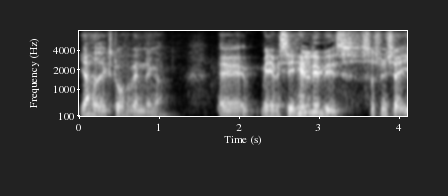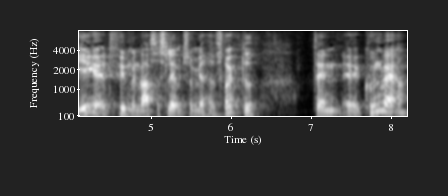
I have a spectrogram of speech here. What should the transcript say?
jeg havde ikke store forventninger. Øh, men jeg vil sige, heldigvis, så synes jeg ikke, at filmen var så slem, som jeg havde frygtet, den øh, kunne være.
